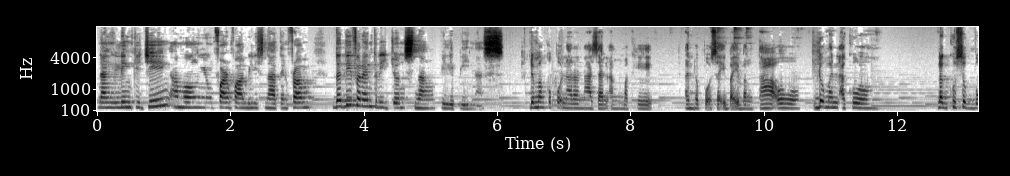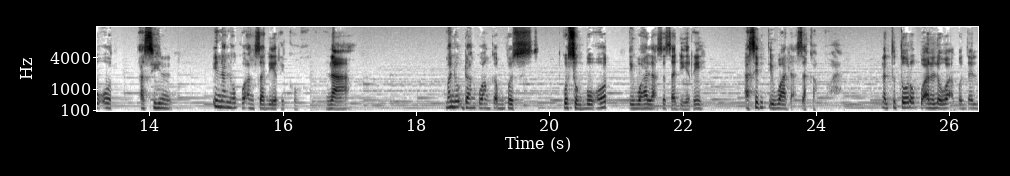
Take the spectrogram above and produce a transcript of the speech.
ng linkaging among yung farm families natin from the different regions ng Pilipinas. Duman ko po naranasan ang maki ano po sa iba-ibang tao. Duman ako nagkusog buot as in inano ko ang sadiri ko na manudan ko ang kabus kusog buot tiwala sa sadiri as in tiwala sa kapwa. Nagtuturo po ang luwa ko dahil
